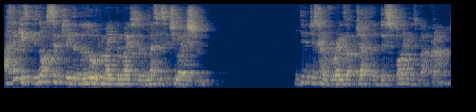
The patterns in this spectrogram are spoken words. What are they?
I think, is, is not simply that the Lord made the most of a messy situation. He didn't just kind of raise up Jephthah despite his background.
